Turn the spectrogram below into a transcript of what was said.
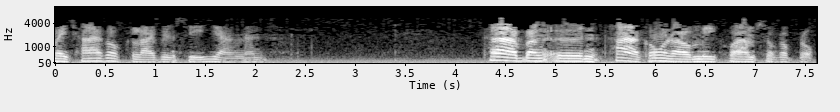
ไม่ช้าก็กลายเป็นสีอย่างนั้น ถ้าบังเอิญผ้าของเรามีความสกปรก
